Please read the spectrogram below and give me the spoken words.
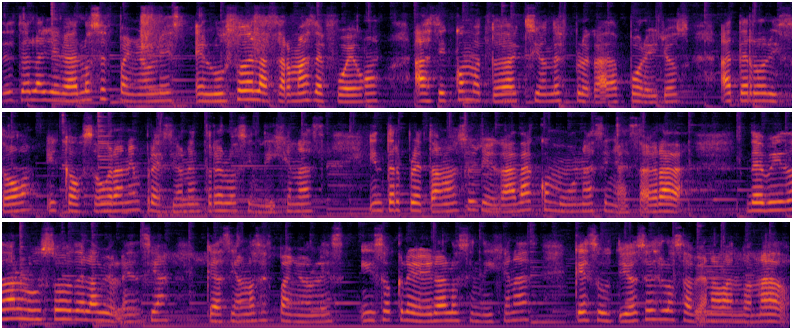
Desde la llegada de los españoles, el uso de las armas de fuego, así como toda acción desplegada por ellos, aterrorizó y causó gran impresión entre los indígenas, interpretaron su llegada como una señal sagrada debido al uso de la violencia que hacían los españoles, hizo creer a los indígenas que sus dioses los habían abandonado.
